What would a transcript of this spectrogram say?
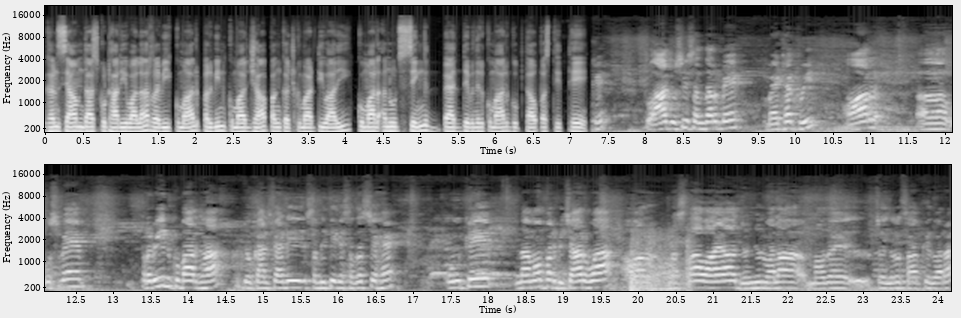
घनश्याम दास कोठारी वाला, रवि कुमार, प्रवीण कुमार झा, पंकज कुमार तिवारी, कुमार अनुज सिंह, वैद्य देवेंद्र कुमार गुप्ता उपस्थित थे। तो आज उसी संदर्भ में बैठक हुई और उसमें प्रवीण कुमार झा, जो कार्यकारिणी समिति के सदस्य हैं, उनके नामों पर विचार हुआ और प्रस्ताव आया झुंझुनवाला महोदय चंद्र साहब के द्वारा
